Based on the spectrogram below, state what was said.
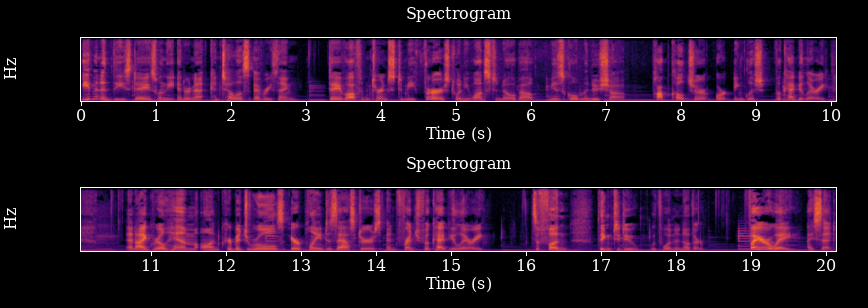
Even in these days when the internet can tell us everything, Dave often turns to me first when he wants to know about musical minutiae pop culture, or English vocabulary. And I grill him on cribbage rules, airplane disasters, and French vocabulary. It's a fun thing to do with one another. Fire away, I said.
